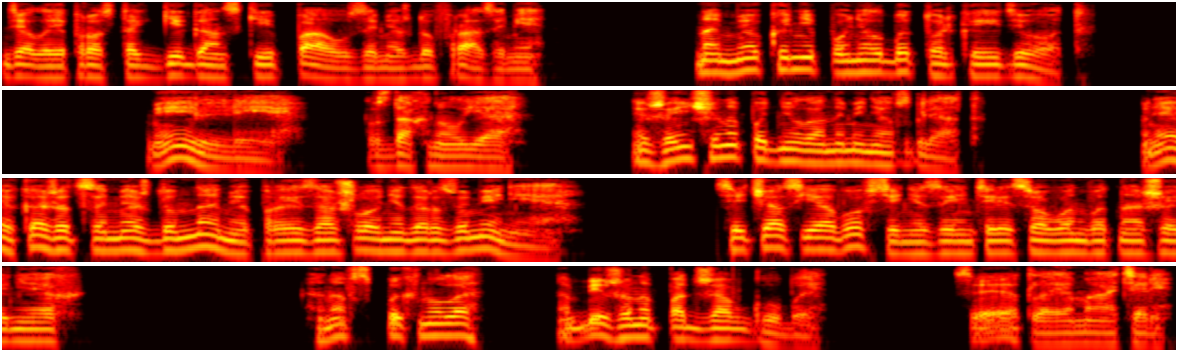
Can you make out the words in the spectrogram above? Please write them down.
делая просто гигантские паузы между фразами, намека не понял бы только идиот. «Милли», — вздохнул я, и женщина подняла на меня взгляд. «Мне кажется, между нами произошло недоразумение. Сейчас я вовсе не заинтересован в отношениях». Она вспыхнула, обиженно поджав губы. «Светлая матерь.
